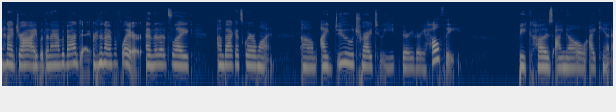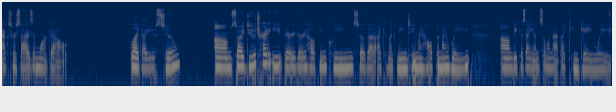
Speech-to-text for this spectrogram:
and I try, but then I have a bad day, or then I have a flare, and then it's like I'm back at square one. Um, I do try to eat very, very healthy because I know I can't exercise and work out like I used to. Um, so I do try to eat very, very healthy and clean so that I can like maintain my health and my weight. Um, because I am someone that like can gain weight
